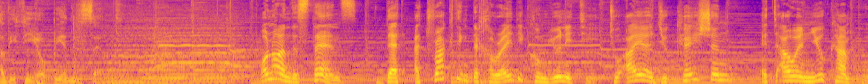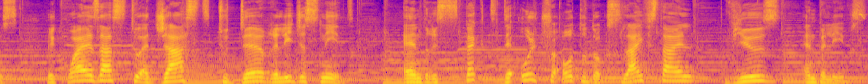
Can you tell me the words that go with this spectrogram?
of Ethiopian descent. Ono understands that attracting the Haredi community to higher education at our new campus requires us to adjust to their religious needs and respect the ultra-Orthodox lifestyle, views, and beliefs.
